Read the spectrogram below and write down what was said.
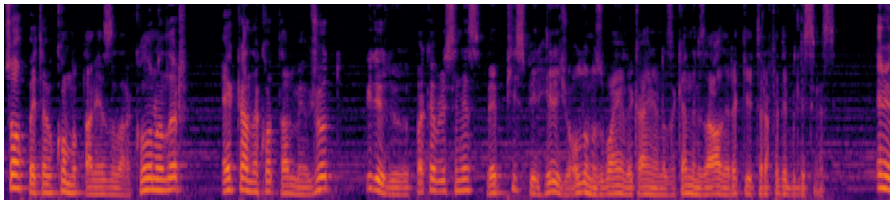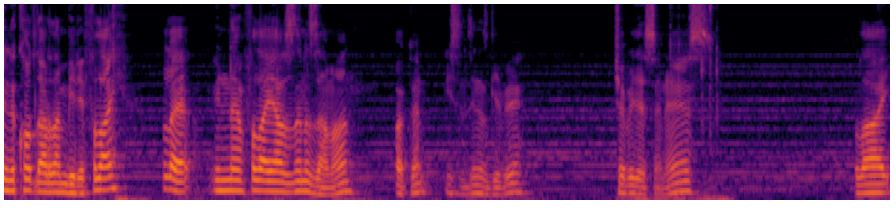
Sohbete komutlar yazılarak kullanılır. Ekranda kodlar mevcut. Video durdurup bakabilirsiniz ve pis bir hileci olduğunuz banyodaki aynanızı kendinize alarak itiraf edebilirsiniz. En ünlü kodlardan biri Fly. Fly, ünlem Fly yazdığınız zaman bakın istediğiniz gibi uçabilirsiniz. Fly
